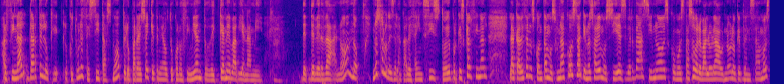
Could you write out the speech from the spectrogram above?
Al final, darte lo que, lo que tú necesitas, ¿no? Pero para eso hay que tener autoconocimiento de qué me va bien a mí. Claro de, verdad, ¿no? ¿no? No solo desde la cabeza, insisto, ¿eh? porque es que al final la cabeza nos contamos una cosa que no sabemos si es verdad, si no, es como está sobrevalorado, ¿no? Lo que pensamos.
